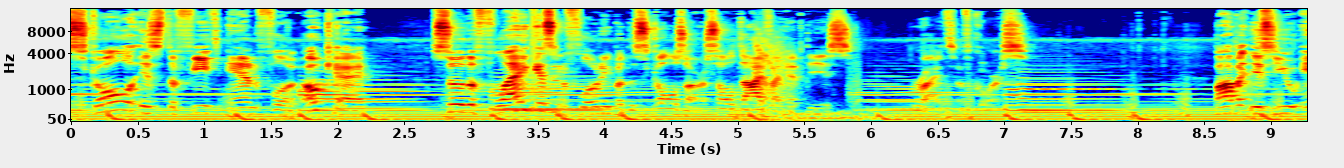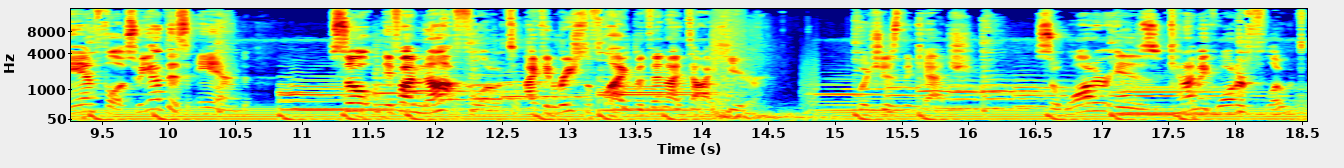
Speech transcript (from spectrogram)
Skull is defeat and float. Okay, so the flag isn't floating, but the skulls are, so I'll die if I hit these. Right, of course. Baba is you and float. So we got this and. So if I'm not float, I can reach the flag, but then I die here, which is the catch. So water is, can I make water float?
